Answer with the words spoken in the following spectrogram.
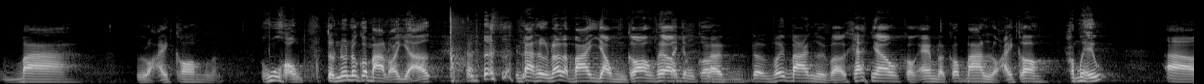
ba loại con lận hú hồn. Tụi nó nó có ba loại vợ. Người ta thường nói là ba dòng con phải Ba không? dòng con. là với ba người vợ khác nhau còn em là có ba loại con. Không hiểu à,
